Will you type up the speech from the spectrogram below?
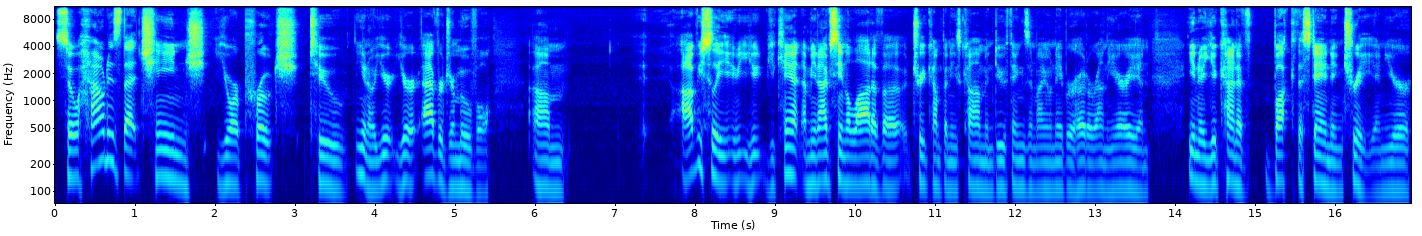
So how does that change your approach to you know your your average removal? Um, obviously, you you can't. I mean, I've seen a lot of uh, tree companies come and do things in my own neighborhood around the area, and you know you kind of buck the standing tree, and you're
